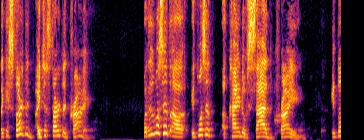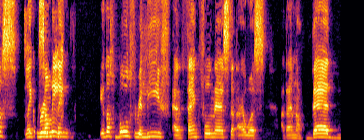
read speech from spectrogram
Like I started, I just started crying, but it wasn't a, it wasn't a kind of sad crying. It was like relief. something. It was both relief and thankfulness that I was that I'm not dead.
